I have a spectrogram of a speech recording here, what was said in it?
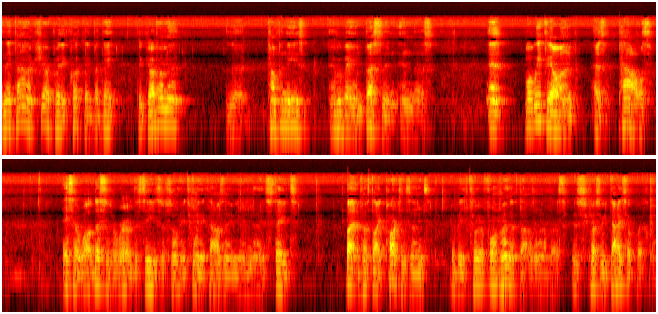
And they found a cure pretty quickly, but they, the government, the companies, everybody invested in this. And what we feel on, as pals, they said, well, this is a rare disease. There's only 20,000 of you in the United States. But if it's like Parkinson's, it would be three or 400,000 of us. It's because we die so quickly.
